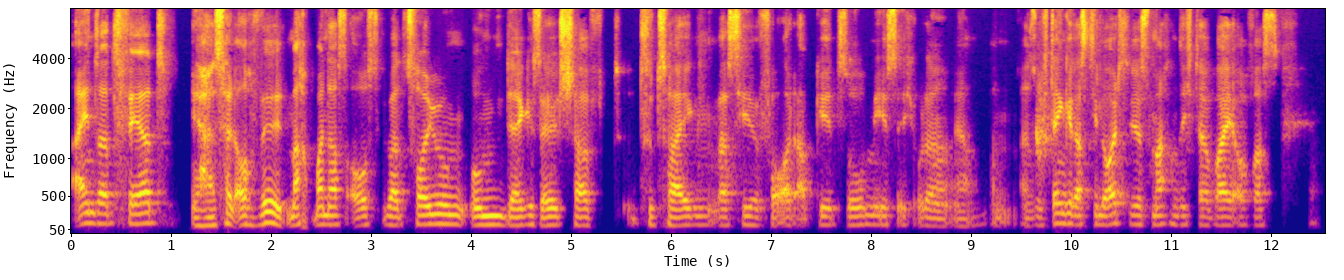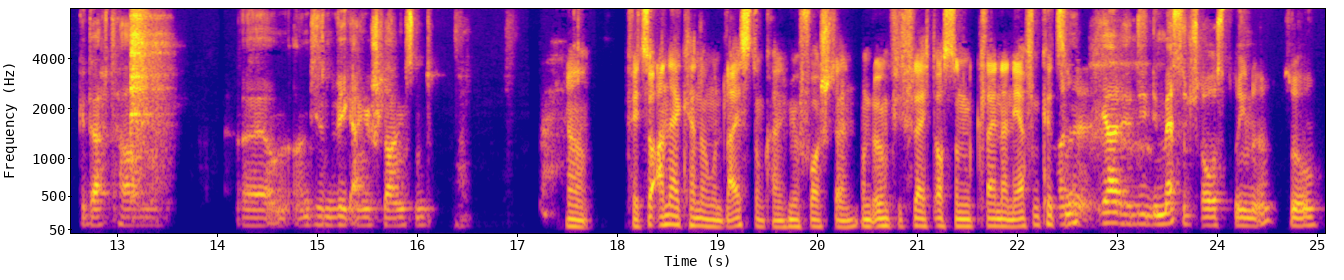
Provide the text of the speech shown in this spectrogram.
Einsatz fährt. Ja, ist halt auch wild. Macht man das aus Überzeugung, um der Gesellschaft zu zeigen, was hier vor Ort abgeht, so mäßig? Oder ja, man, also ich denke, dass die Leute, die das machen, sich dabei auch was gedacht haben äh, und, diesen Weg eingeschlagen sind. Ja. Vielleicht so Anerkennung und Leistung kann ich mir vorstellen. Und irgendwie vielleicht auch so ein kleiner Nervenkitzel. Ja, die, die, die Message rausbringen, ne? So.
